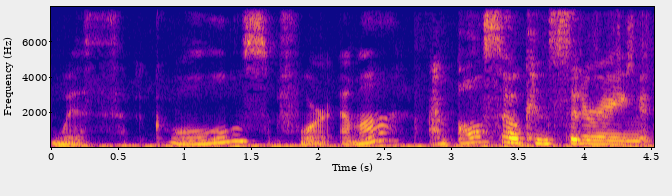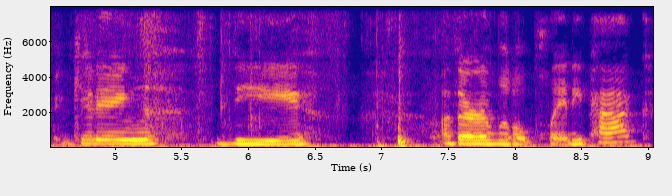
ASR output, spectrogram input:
with goals for Emma. I'm also considering getting the other little planny pack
